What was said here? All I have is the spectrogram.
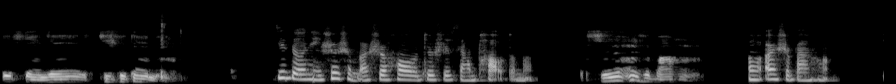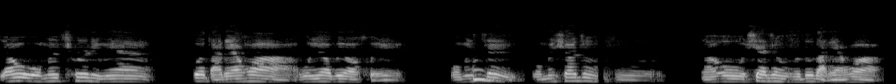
就选择继续干吧。记得你是什么时候就是想跑的吗？十月二十八号。哦，二十八号。然后我们村里面给我打电话问要不要回，我们镇、我们乡政府，然后县政府都打电话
